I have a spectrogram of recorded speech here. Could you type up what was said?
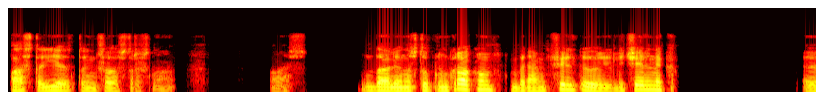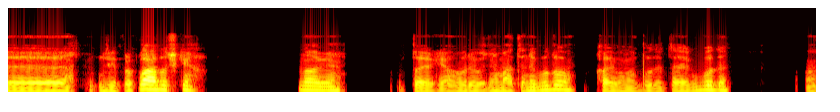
паста є, то нічого страшного. Ось. Далі наступним кроком беремо фільтр, лічильник, е, дві прокладочки нові. То, як я говорив, знімати не буду, хай воно буде так, як буде. А.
